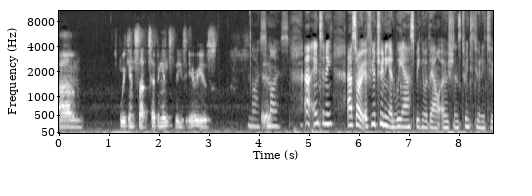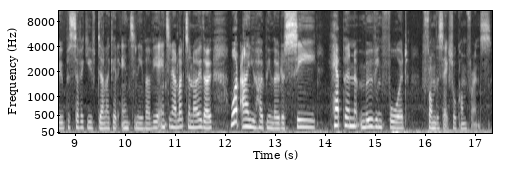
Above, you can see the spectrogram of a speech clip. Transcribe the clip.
Um, we can start tapping into these areas. Nice, yeah. nice. Uh, Antony, uh, sorry, if you're tuning in, we are speaking with our Oceans 2022 Pacific Youth Delegate, Antony Vavia. Antony, I'd like to know, though, what are you hoping, though, to see happen moving forward from this actual conference?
